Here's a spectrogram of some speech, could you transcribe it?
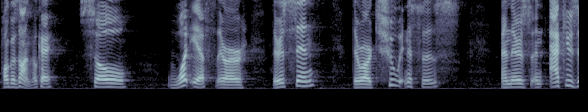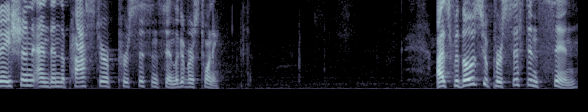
Paul goes on, okay, so what if there are there is sin, there are two witnesses, and there's an accusation, and then the pastor persists in sin. Look at verse 20. As for those who persist in sin,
